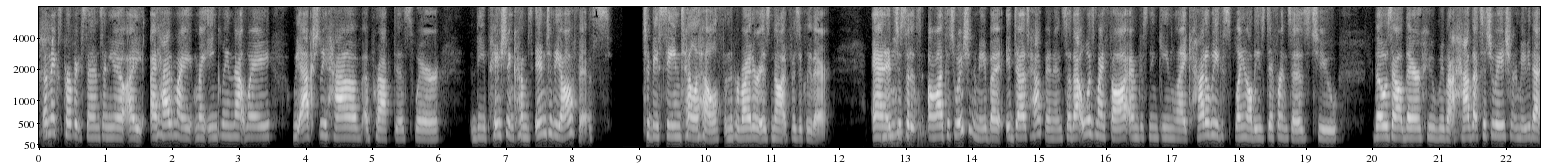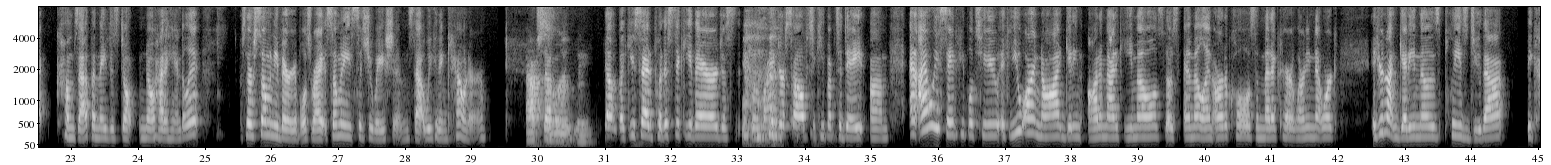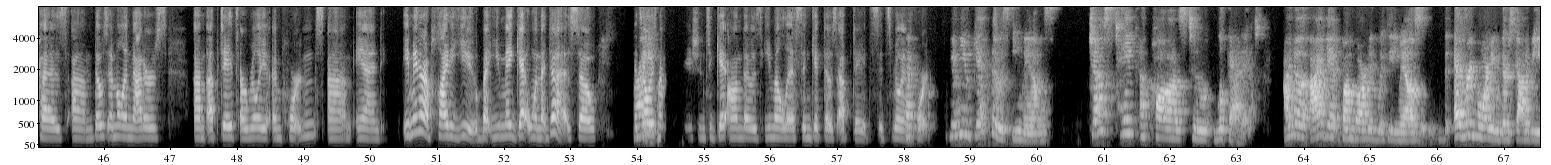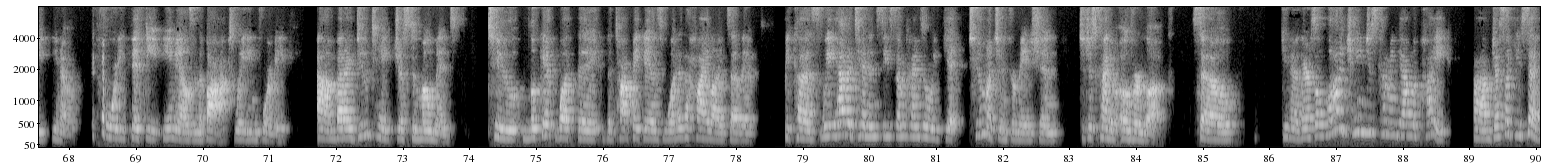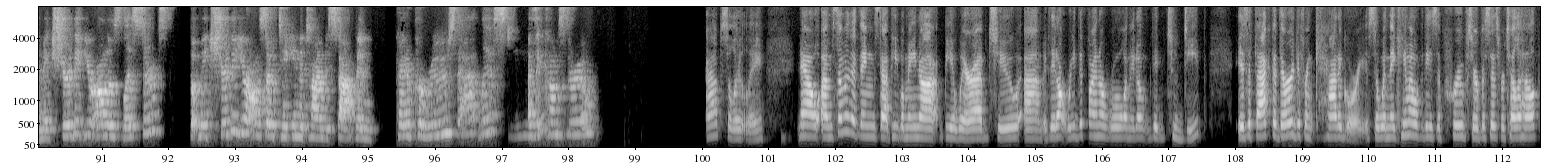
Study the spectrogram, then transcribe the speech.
that makes perfect sense. And you know, I I had my my inkling that way. We actually have a practice where the patient comes into the office to be seen telehealth and the provider is not physically there. And mm-hmm. it's just an odd situation to me, but it does happen. And so that was my thought. I'm just thinking, like, how do we explain all these differences to those out there who maybe not have that situation or maybe that comes up and they just don't know how to handle it? So there's so many variables, right? So many situations that we could encounter. Absolutely. So, yeah, like you said, put a sticky there. Just remind yourself to keep up to date. Um, and I always say to people too, if you are not getting automatic emails, those MLN articles, the Medicare Learning Network, if you're not getting those, please do that because um, those MLN Matters um, updates are really important. Um, and it may not apply to you, but you may get one that does. So it's right. always my recommendation to get on those email lists and get those updates. It's really important when you get those emails, just take a pause to look at it. I know I get bombarded with emails every morning. There's got to be, you know, 40, 50 emails in the box waiting for me. Um, but I do take just a moment to look at what the, the topic is, what are the highlights of it, because we have a tendency sometimes when we get too much information to just kind of overlook. So you know, there's a lot of changes coming down the pike. Um, just like you said, make sure that you're on those listservs, but make sure that you're also taking the time to stop and kind of peruse that list mm-hmm. as it comes through. Absolutely. Now, um, some of the things that people may not be aware of too, um, if they don't read the final rule and they don't dig too deep, is the fact that there are different categories. So when they came up with these approved services for telehealth,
